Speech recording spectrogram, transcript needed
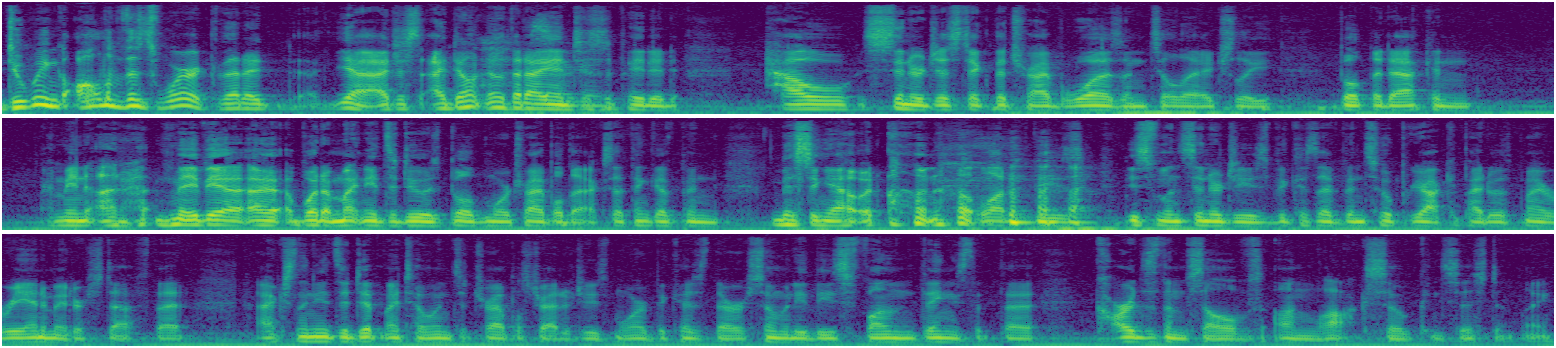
doing all of this work that I yeah I just I don't know that I So good. anticipated how synergistic the tribe was until I actually built the deck and mean I, maybe I, I, what I might need to do is build more tribal decks. I think I've been missing out on a lot of these these fun synergies because I've been so preoccupied with my reanimator stuff that I actually need to dip my toe into tribal strategies more because there are so many of these fun things that the cards themselves unlock so consistently.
